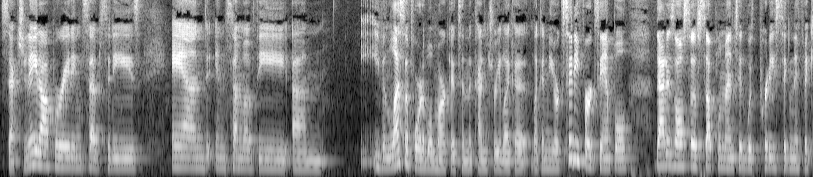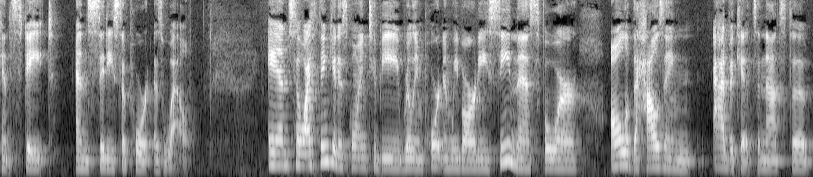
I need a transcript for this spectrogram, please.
Section 8 operating subsidies, and in some of the um, even less affordable markets in the country, like a like a New York City, for example, that is also supplemented with pretty significant state and city support as well. And so I think it is going to be really important, and we've already seen this for all of the housing advocates, and that's the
